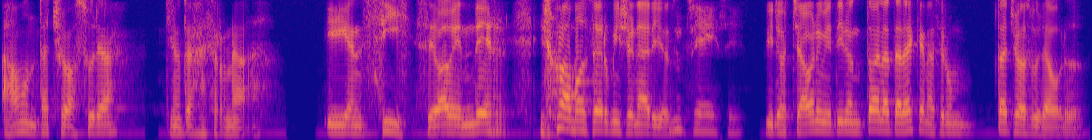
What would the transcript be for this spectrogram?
hagamos un tacho de basura que no te deja hacer nada. Y digan, sí, se va a vender y no vamos a ser millonarios. Sí, sí. Y los chabones metieron toda la tarea en hacer un tacho de basura, boludo.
